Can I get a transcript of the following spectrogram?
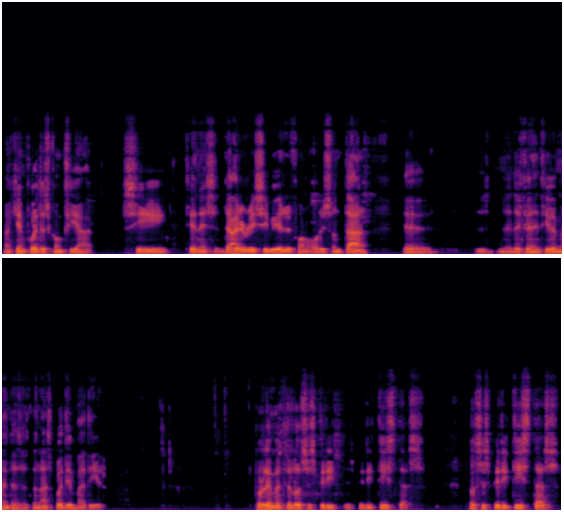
a quien puedes confiar. Si tienes dar y recibir de forma horizontal, eh, definitivamente Satanás puede invadir. Problemas de los espiritistas. Los espiritistas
